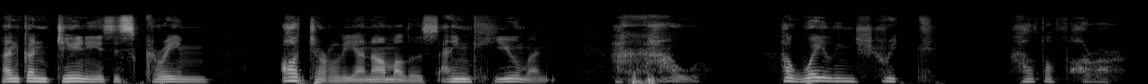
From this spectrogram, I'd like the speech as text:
and continuous scream, utterly anomalous and inhuman, a howl, a wailing shriek, half of horror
